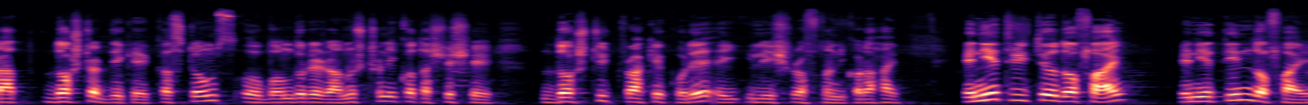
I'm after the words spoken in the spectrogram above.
রাত দশটার দিকে কাস্টমস ও বন্দরের আনুষ্ঠানিকতা শেষে দশটি ট্রাকে করে এই ইলিশ রফতানি করা হয়। এ নিয়ে তৃতীয় দফায় এ নিয়ে তিন দফায়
